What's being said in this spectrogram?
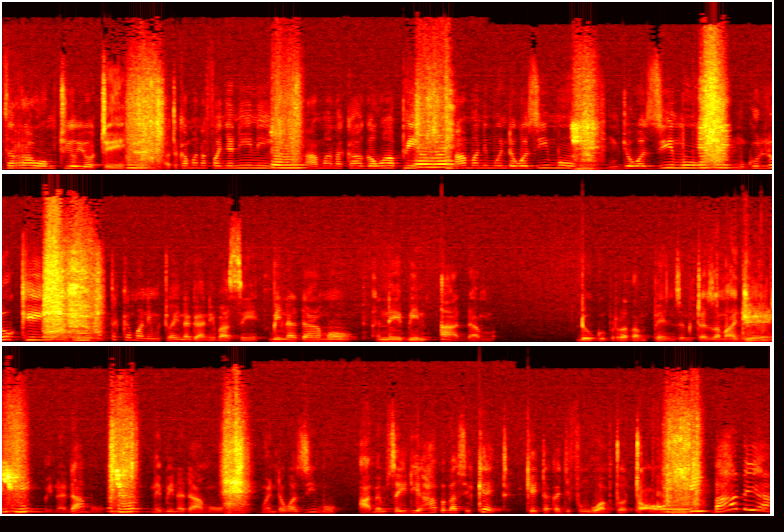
dharau mtu yoyote, hata kama anafanya nini ama anakaaga wapi ama ni mwenda wazimu, mja wazimu, mguluki, hata kama ni mtu aina gani, basi binadamu ni binadamu. Ndugu brother mpenzi mtazamaji, binadamu ni binadamu. Mwenda wazimu amemsaidia hapa basi Kate, Kate akajifungua mtoto. Baada ya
